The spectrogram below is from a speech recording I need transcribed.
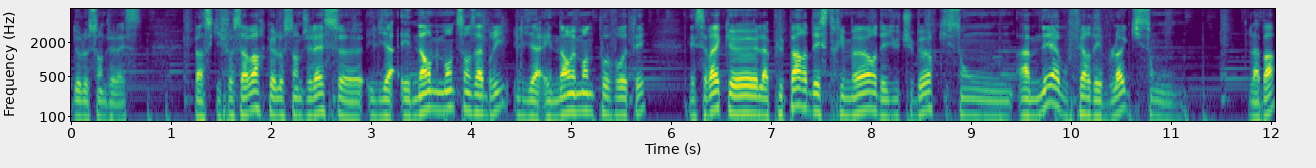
de Los Angeles. Parce qu'il faut savoir que Los Angeles, euh, il y a énormément de sans-abri, il y a énormément de pauvreté. Et c'est vrai que la plupart des streamers, des youtubeurs qui sont amenés à vous faire des vlogs, qui sont là-bas,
